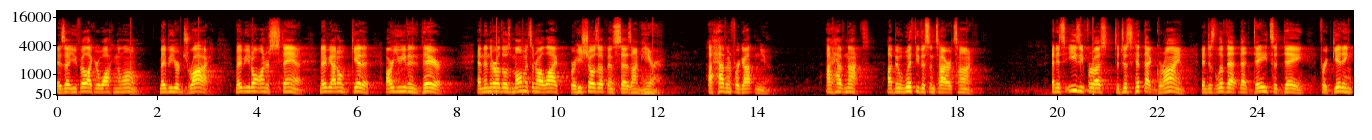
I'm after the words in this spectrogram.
is that you feel like you're walking alone. Maybe you're dry. Maybe you don't understand. Maybe I don't get it. Are you even there? And then there are those moments in our life where He shows up and says, I'm here. I haven't forgotten you. I have not. I've been with you this entire time. And it's easy for us to just hit that grind and just live that, that day to day, forgetting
